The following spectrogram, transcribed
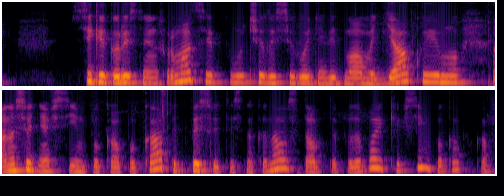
Стільки корисної інформації отримали сьогодні від мами. Дякуємо. А на сьогодні всім пока-пока. Підписуйтесь на канал, ставте подобайки. Всім пока-пока.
